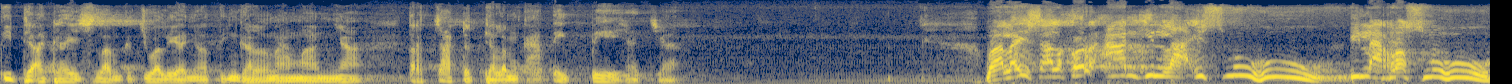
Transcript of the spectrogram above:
tidak ada Islam kecuali hanya tinggal namanya tercatat dalam KTP saja walaisal Quran illa ismuhu illa rasmuhu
